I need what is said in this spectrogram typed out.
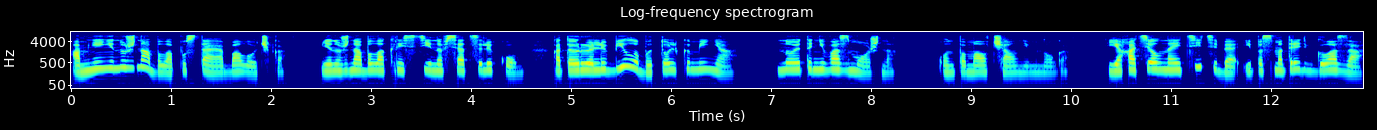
а мне не нужна была пустая оболочка. Мне нужна была Кристина вся целиком, которая любила бы только меня. Но это невозможно. Он помолчал немного. Я хотел найти тебя и посмотреть в глаза,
